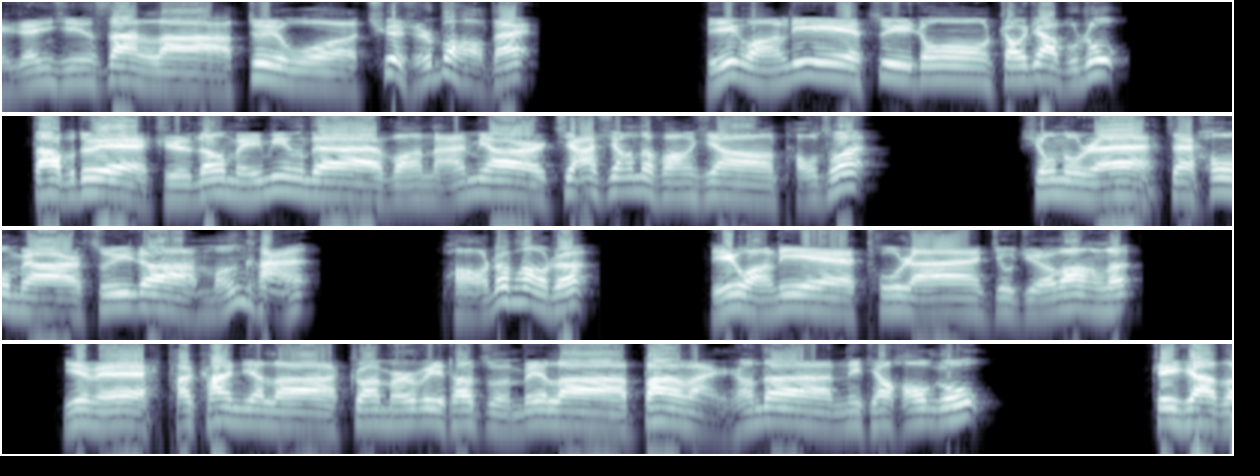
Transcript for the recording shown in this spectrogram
人心散了，队伍确实不好带。李广利最终招架不住，大部队只能没命的往南面家乡的方向逃窜。匈奴人在后面追着猛砍，跑着跑着，李广利突然就绝望了，因为他看见了专门为他准备了半晚上的那条壕沟。这下子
